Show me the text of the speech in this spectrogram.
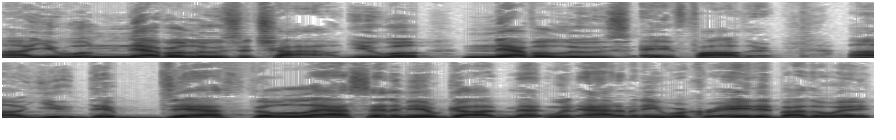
Uh, you will never lose a child. You will never lose a father. Uh, you, the, death, the last enemy of God. When Adam and Eve were created, by the way,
